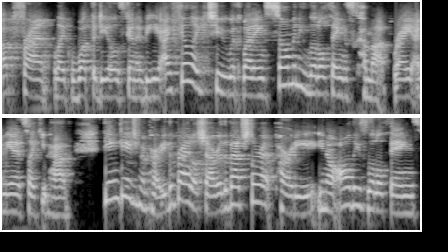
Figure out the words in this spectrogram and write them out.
upfront like what the deal is going to be. I feel like too with weddings, so many little things come up, right? I mean, it's like you have the engagement party, the bridal shower, the bachelorette party, you know, all these little things,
